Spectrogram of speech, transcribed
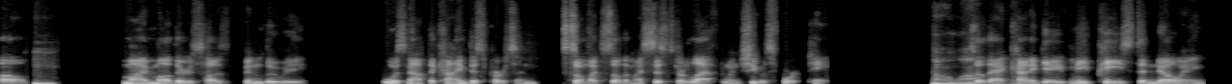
Um, Mm. My mother's husband, Louis, was not the kindest person, so much so that my sister left when she was 14. Oh wow. So that kind of gave me peace to knowing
